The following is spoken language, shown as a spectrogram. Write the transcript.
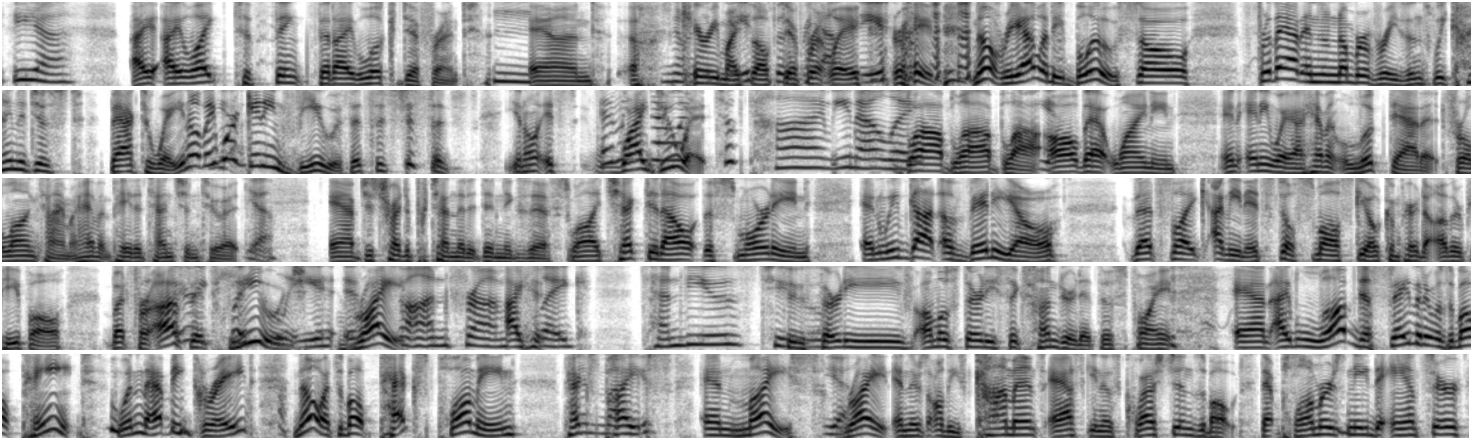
Yeah. I, I like to think that I look different and uh, carry want to face myself differently. right. No, reality blue. So, for that and a number of reasons, we kind of just backed away. You know, they weren't getting views. It's it's just it's you know, it's And, why you know, do it it? took time, you know, like blah blah blah all that whining and anyway i haven't looked at it for a long time i haven't paid attention to it yeah. and i've just tried to pretend that it didn't exist well i checked it out this morning and we've got a video that's like i mean it's still small scale compared to other people but for us Very it's huge. it's right. Gone from I- like 10 views to, to 30 almost 3600 at this point. And i'd love to say that it was about paint. Wouldn't that be great? No it's about PEX plumbing PEX And pipes mice. and mice. Yeah. right. And there's all these comments asking us questions about that plumbers need to answer.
